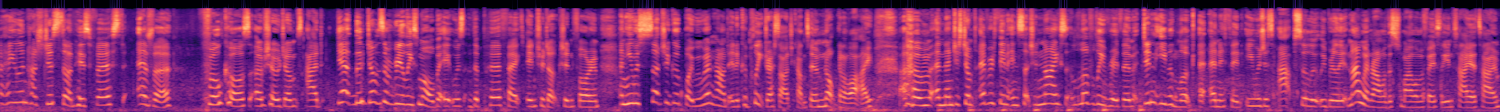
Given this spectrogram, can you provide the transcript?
So Halen has just done his first ever full course of show jumps and yeah the jumps are really small but it was the perfect introduction for him. And he was such a good boy. We went round in a complete dressage can so I'm not gonna lie. Um, and then just jumped everything in such a nice lovely rhythm. Didn't even look at anything. He was just absolutely brilliant. And I went around with a smile on my face the entire time.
